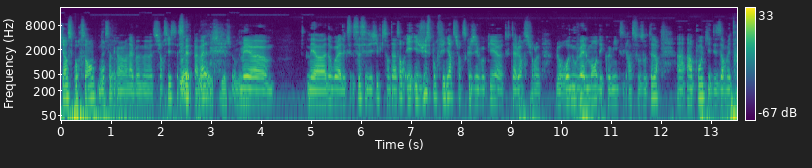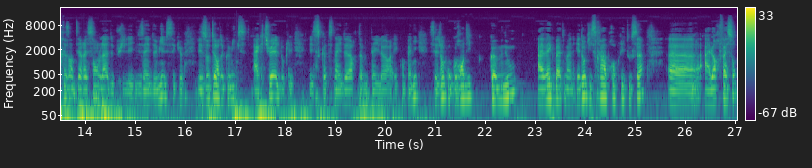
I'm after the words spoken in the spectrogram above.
15%. Bon, ça fait quand même un album euh, sur 6, ça Ouais, c'est pas mal. ouais, bien sûr, mais- Mais euh, mais euh, donc voilà, donc ça ça, c'est des chiffres qui sont intéressants. Et, et juste pour finir sur ce que j'évoquais euh, tout à l'heure sur le, le renouvellement des comics grâce aux auteurs, un, un point qui est désormais très intéressant là depuis les, les années 2000, c'est que les auteurs de comics actuels, donc les, les Scott Snyder, Tom Taylor et compagnie, c'est des gens qui ont grandi comme nous avec Batman. Et donc ils se réapproprient tout ça euh, à leur façon.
